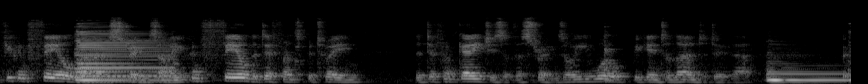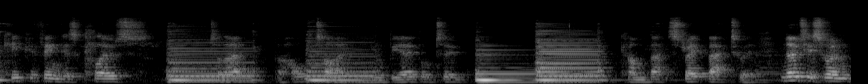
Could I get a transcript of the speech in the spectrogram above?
If you can feel where those strings are you can feel the difference between the different gauges of the strings or you will begin to learn to do that. But keep your fingers close to that the whole time and you'll be able to come back straight back to it. Notice when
